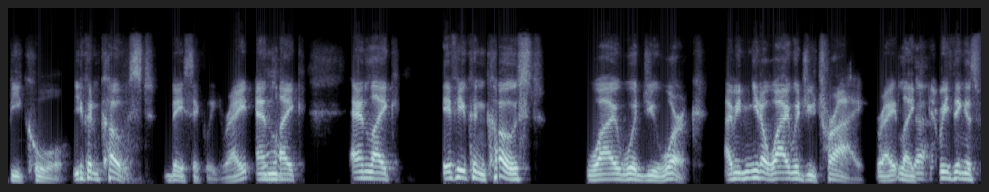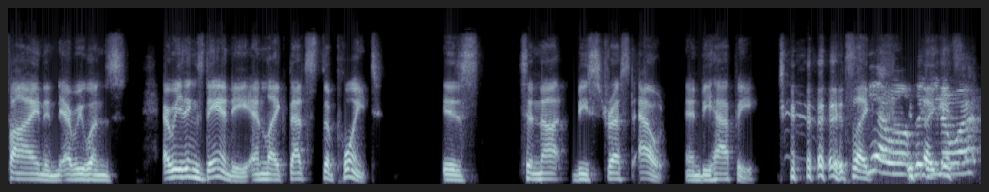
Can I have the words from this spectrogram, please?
be cool you can coast basically right and yeah. like and like if you can coast why would you work i mean you know why would you try right? Like yeah. everything is fine and everyone's everything's dandy. And like that's the point is to not be stressed out and be happy. It's like yeah well but like, you know what?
